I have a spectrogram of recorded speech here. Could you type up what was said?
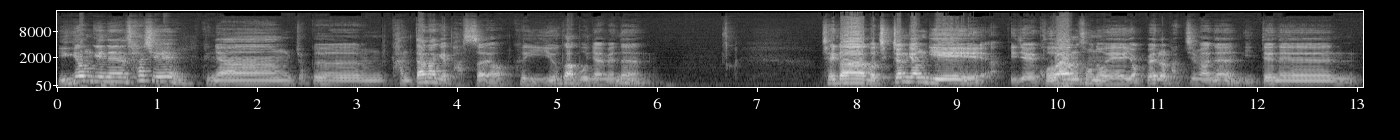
이 경기는 사실 그냥 조금 간단하게 봤어요. 그 이유가 뭐냐면은 제가 뭐 직전 경기 이제 고양 소노의 역배를 봤지만은 이때는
